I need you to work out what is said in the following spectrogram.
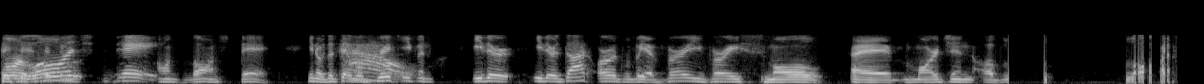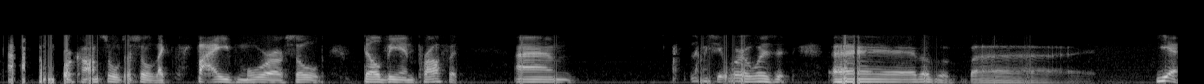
They on said that they will- launch day. on launch day. You know that they will break even either either that or it will be a very very small uh, margin of loss more consoles are sold, like five more are sold. They'll be in profit. Um, let me see where was it? Uh, blah, blah, blah. Yeah,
